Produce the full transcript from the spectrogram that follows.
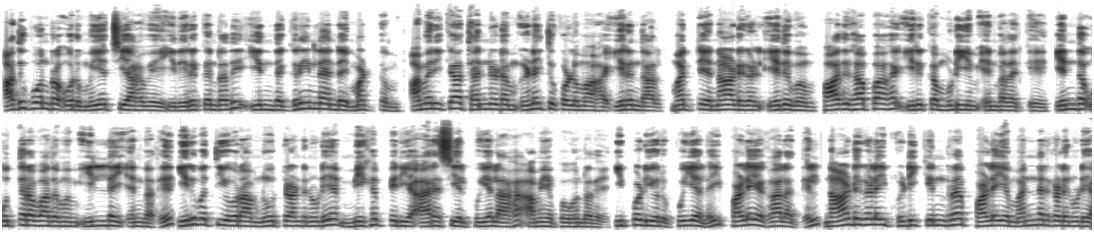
அது போன்ற ஒரு முயற்சியாகவே இது இருக்கின்றது. இந்த கிரீன்லாண்டை மட்டும் அமெரிக்கா தன்னிடம் இணைத்துக் கொள்ளுமாக இருந்தால் மற்ற நாடுகள் எதுவும் பாதுகாப்பாக இருக்க முடியும் என்பதற்கு எந்த உத்தரவாதமும் இல்லை என்பது இருபத்தி ஓராம் நூற்றாண்டினுடைய மிகப்பெரிய அரசியல் புயலாக அமையப் போகின்றது. இப்படி ஒரு புயலை பழைய காலத்தில் நாடுகளை பிடிக்கின்ற பழைய மன்னர்களினுடைய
